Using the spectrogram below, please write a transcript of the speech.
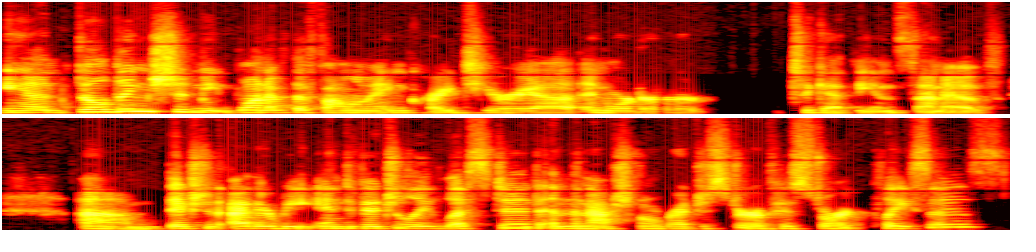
and buildings should meet one of the following criteria in order to get the incentive. Um, they should either be individually listed in the National Register of Historic Places,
